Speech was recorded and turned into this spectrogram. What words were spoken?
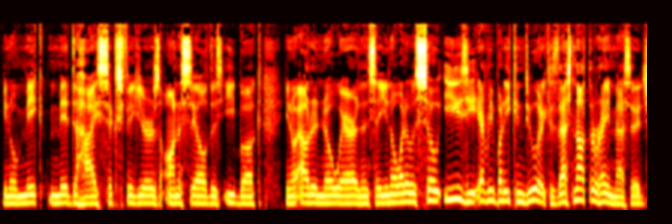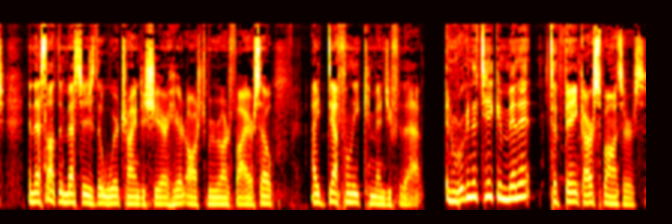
you know, make mid to high six figures on a sale of this ebook, you know, out of nowhere and then say, you know what, it was so easy. Everybody can do it because that's not the right message. And that's not the message that we're trying to share here at Entrepreneur on Fire. So I definitely commend you for that. And we're going to take a minute to thank our sponsors.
